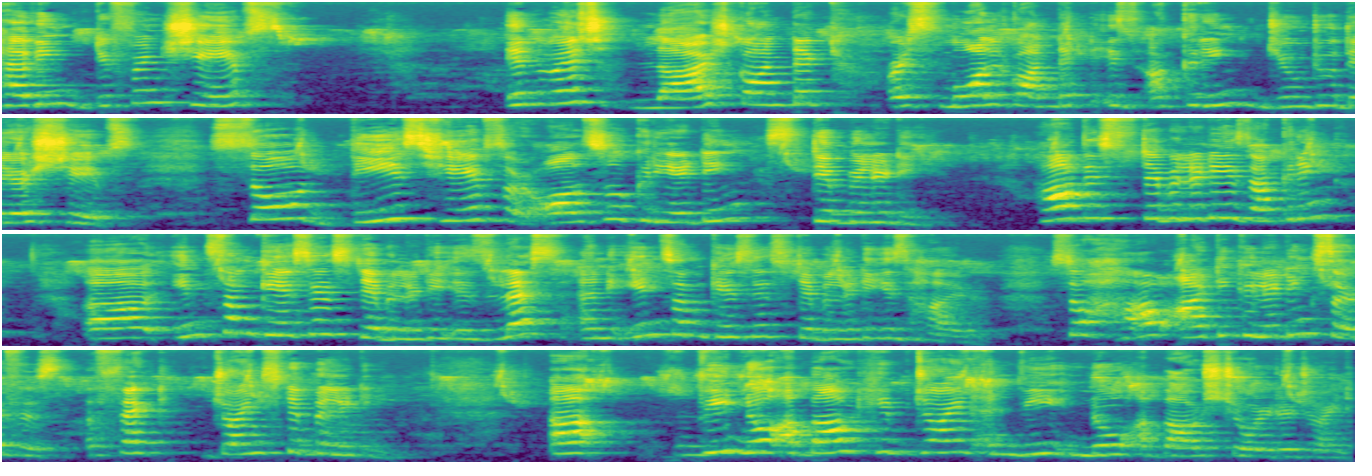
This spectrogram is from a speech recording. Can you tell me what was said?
having different shapes in which large contact or small contact is occurring due to their shapes so these shapes are also creating stability. How this stability is occurring? Uh, in some cases stability is less and in some cases stability is higher. So how articulating surface affect joint stability? Uh, we know about hip joint and we know about shoulder joint.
